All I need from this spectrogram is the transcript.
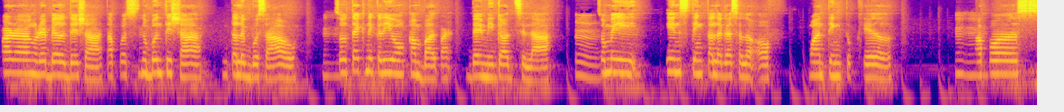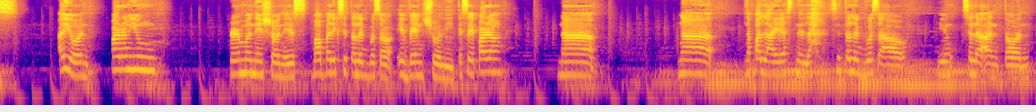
parang rebelde siya, tapos nabuntis siya yung talagbusaw. Mhm. So technically yung Kambal, parang demigod sila. Mm. So may instinct talaga sila of wanting to kill. Mm-mm. Tapos, ayun, parang yung premonition is babalik si Talagbusaw eventually. Kasi parang na na napalayas nila si Talagbusaw, yung sila Anton.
